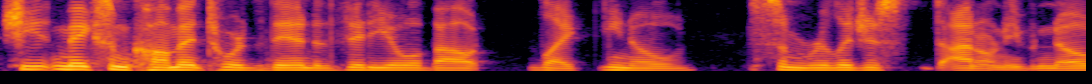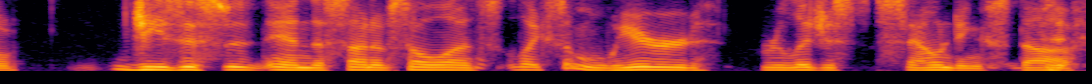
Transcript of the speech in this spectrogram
she makes some comment towards the end of the video about like, you know, some religious, I don't even know, Jesus and the son of so It's like some weird religious sounding stuff.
